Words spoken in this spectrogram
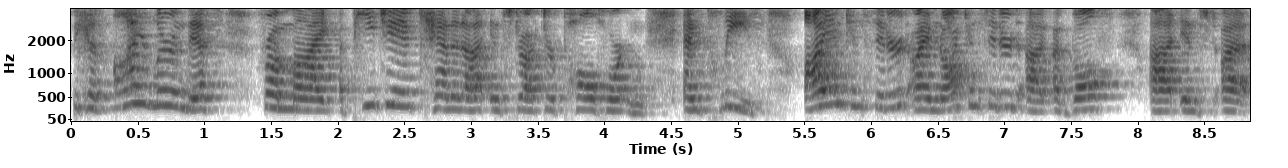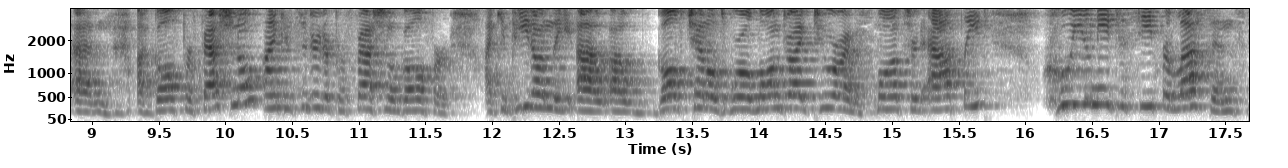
because I learned this from my PGA of Canada instructor, Paul Horton. And please, I am considered, I am not considered a, a golf uh, inst- uh, um, a golf professional. I'm considered a professional golfer. I compete on the uh, uh Golf Channel's World Long Drive Tour. I'm a sponsored athlete who you need to see for lessons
